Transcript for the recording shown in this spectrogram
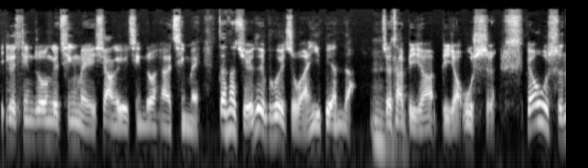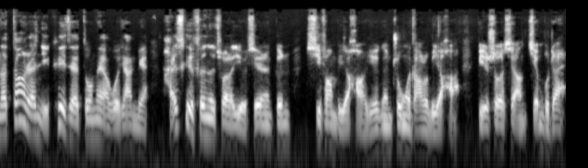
一个亲中，一个亲美，下个又亲中，下个亲美，但他绝对不会只玩一边的。所以他比较比较务实，比较务实呢。当然，你可以在东南亚国家里面还是可以分得出来，有些人跟西方比较好，也跟中国大陆比较好。比如说像柬埔寨，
